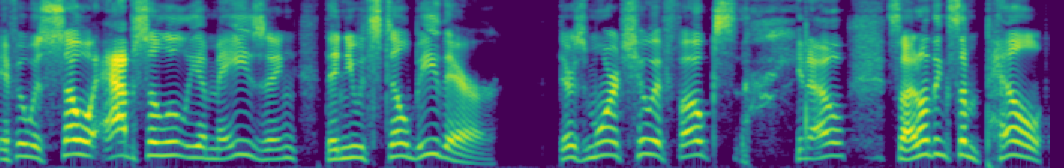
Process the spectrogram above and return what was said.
If it was so absolutely amazing, then you would still be there. There's more to it, folks, you know? So I don't think some pill,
